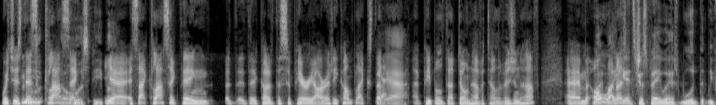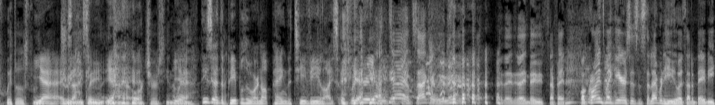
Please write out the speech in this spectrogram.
Which is this classic, yeah, it's that classic thing the, the, kind of the superiority complex that yeah. Uh, people that don't have a television have. Um, my, oh, my kids I, just play with wood that we've whittled from yeah, trees exactly. In, in yeah. our orchard. You know, yeah. yeah these exactly. are the people who are not paying the TV license. We yeah, really yeah, yeah exactly. We really, they, they, they, need to start paying. What grinds my gears is a celebrity who has had a baby,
